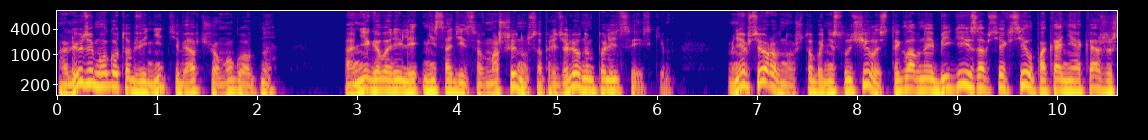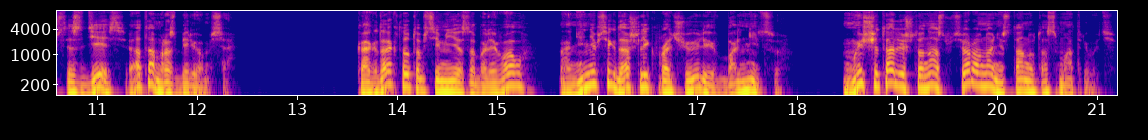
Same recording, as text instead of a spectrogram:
Люди могут обвинить тебя в чем угодно. Они говорили не садиться в машину с определенным полицейским – мне все равно, что бы ни случилось, ты, главное, беги изо всех сил, пока не окажешься здесь, а там разберемся. Когда кто-то в семье заболевал, они не всегда шли к врачу или в больницу. Мы считали, что нас все равно не станут осматривать,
